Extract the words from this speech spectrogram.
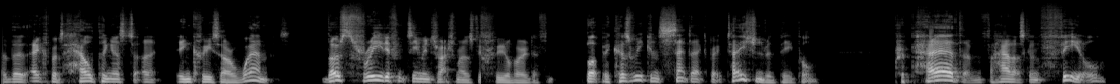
The experts helping us to uh, increase our awareness. those three different team interaction modes feel very different. But because we can set expectations with people, prepare them for how that's going to feel,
